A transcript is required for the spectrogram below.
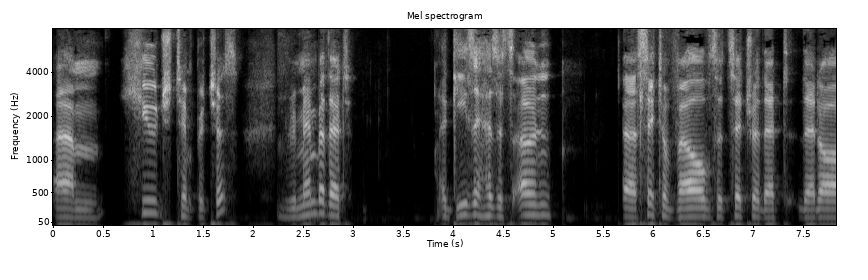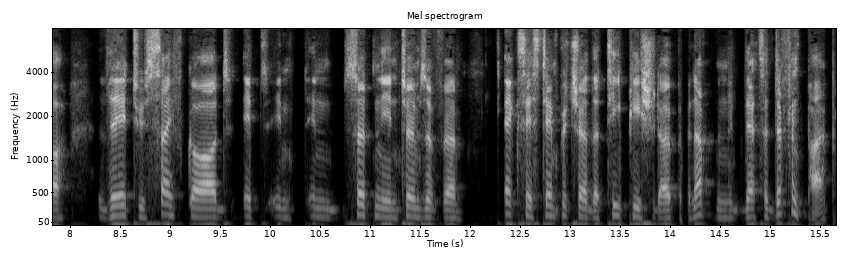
um, huge temperatures. Remember that a geyser has its own uh, set of valves, etc., that that are there to safeguard it. In in certainly in terms of uh, excess temperature, the TP should open up, and that's a different pipe.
